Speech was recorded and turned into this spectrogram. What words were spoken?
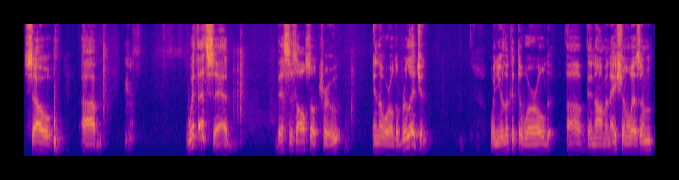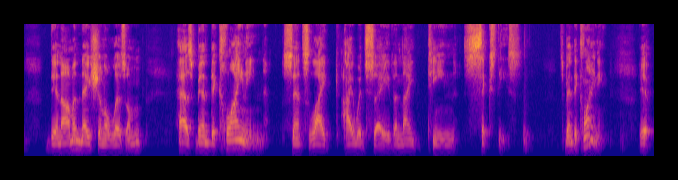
So, um, with that said, this is also true in the world of religion. When you look at the world of denominationalism, denominationalism has been declining since, like I would say, the 1960s. It's been declining. It,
